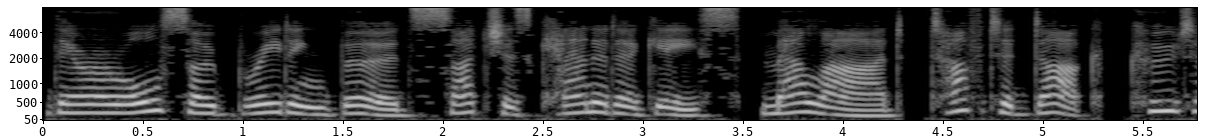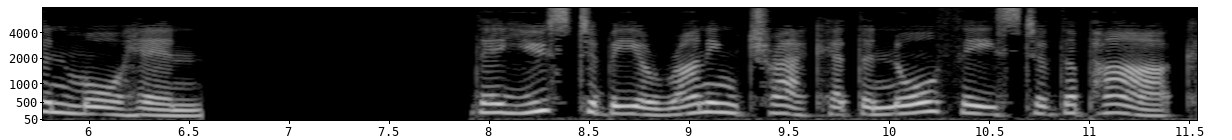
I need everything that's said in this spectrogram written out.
There are also breeding birds such as Canada geese, mallard, tufted duck, coot and moorhen. There used to be a running track at the northeast of the park.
